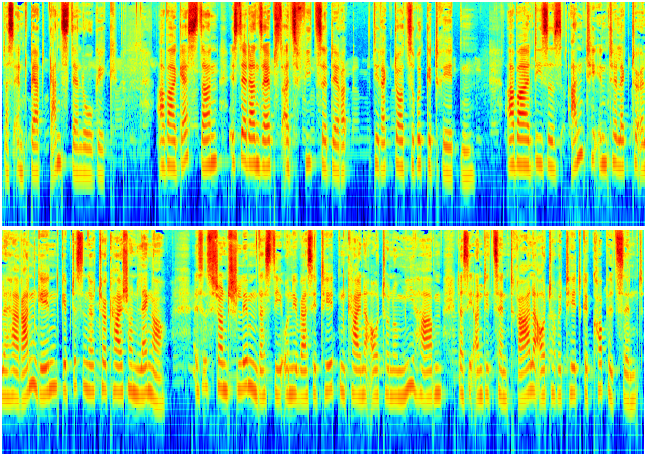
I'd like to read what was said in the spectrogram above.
Das entbehrt ganz der Logik. Aber gestern ist er dann selbst als Vizedirektor zurückgetreten. Aber dieses anti-intellektuelle Herangehen gibt es in der Türkei schon länger. Es ist schon schlimm, dass die Universitäten keine Autonomie haben, dass sie an die zentrale Autorität gekoppelt sind.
